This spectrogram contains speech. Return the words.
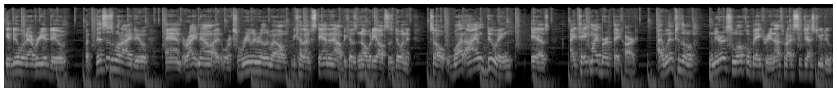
you do whatever you do, but this is what I do. And right now it works really, really well because I'm standing out because nobody else is doing it. So what I'm doing is I take my birthday card. I went to the nearest local bakery and that's what I suggest you do.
